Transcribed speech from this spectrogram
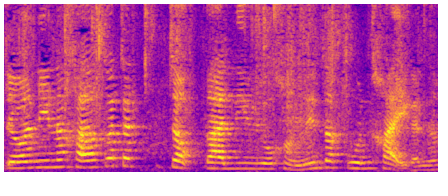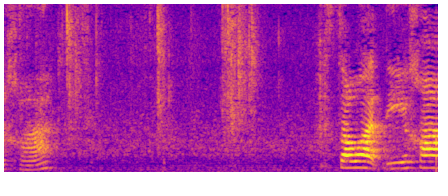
เดี๋ยววันนี้นะคะก็จะจบการรีวิวของเล่นตระกูลไข่กันนะคะ สวัสดีค่ะ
